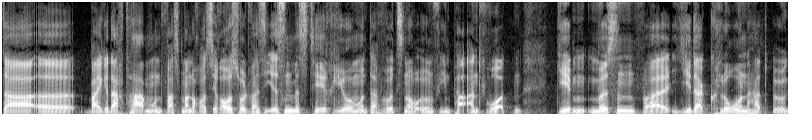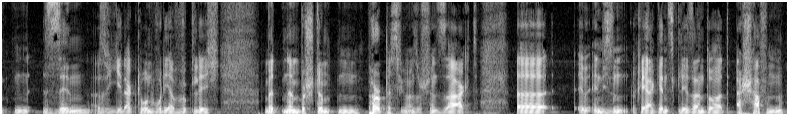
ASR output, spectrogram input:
da äh, bei gedacht haben und was man noch aus ihr rausholt, weil sie ist ein Mysterium und da wird es noch irgendwie ein paar Antworten geben müssen, weil jeder Klon hat irgendeinen Sinn. Also jeder Klon wurde ja wirklich mit einem bestimmten Purpose, wie man so schön sagt, äh, in, in, diesen Reagenzgläsern dort erschaffen.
